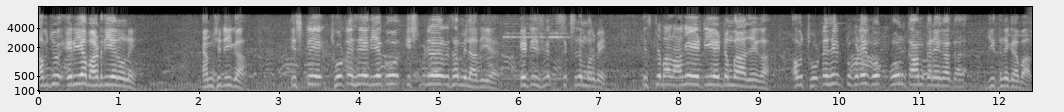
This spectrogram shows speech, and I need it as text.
अब जो एरिया बांट दिया इन्होंने एमसीडी का, इसके छोटे से एरिया को स्पीडर के साथ मिला दिया है एटी सिक्स नंबर में। इसके बाद आगे एटी एट नंबर आ जाएगा। अब छोटे से टुकड़े को कौन काम करेगा जीतने के बाद?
